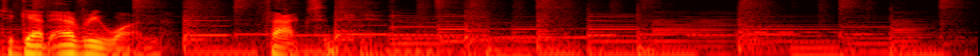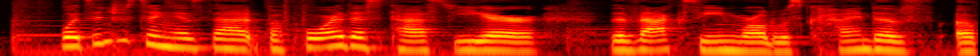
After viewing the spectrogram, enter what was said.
to get everyone vaccinated. What's interesting is that before this past year, the vaccine world was kind of a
